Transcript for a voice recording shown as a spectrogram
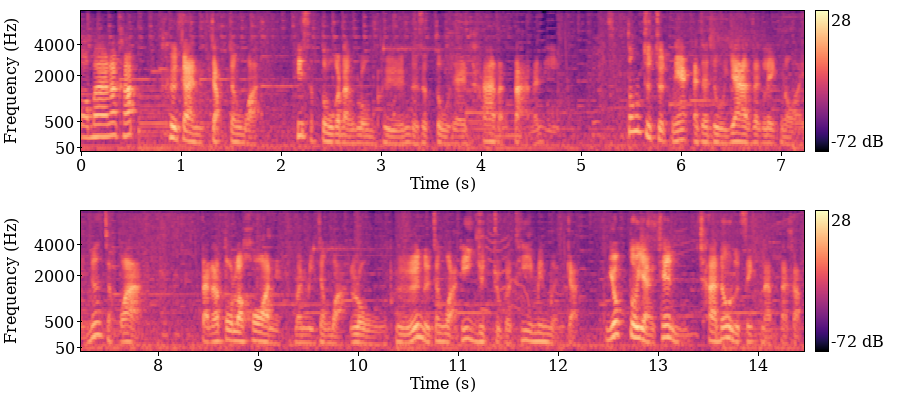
ต่อมานะครับ คือการจับจังหวะที่ศัตรูกำลังลงพื้นหรือศัตรูใช้ท่าต่างๆนั่นเองตรงจุดๆเนี้ยอาจจะดูยากสักเล็กน้อย เนื่องจากว่า แต่ละตัวละครเนี่ยมันมีจังหวะลงพื้นหรือจังหวะที่หยุดอยู่กับที่ไม่เหมือนกัน ยกตัวอย่างเช่น Shadow หรือ Signat นะครับ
